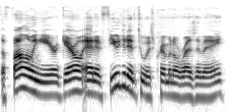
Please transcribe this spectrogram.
The following year, Garrow added fugitive to his criminal resume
